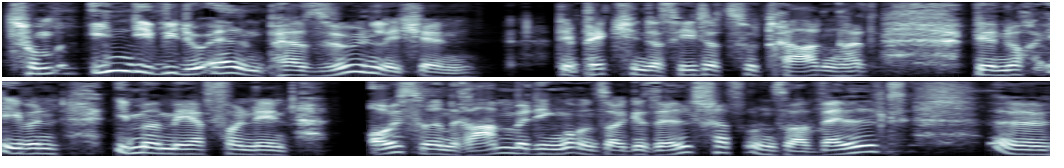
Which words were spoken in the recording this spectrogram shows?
zum individuellen, persönlichen, dem Päckchen, das jeder zu tragen hat, wir noch eben immer mehr von den äußeren Rahmenbedingungen unserer Gesellschaft, unserer Welt, äh,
